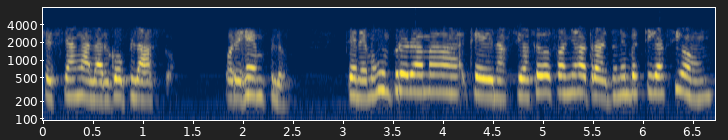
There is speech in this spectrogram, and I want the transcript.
que sean a largo plazo. Por ejemplo, tenemos un programa que nació hace dos años a través de una investigación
